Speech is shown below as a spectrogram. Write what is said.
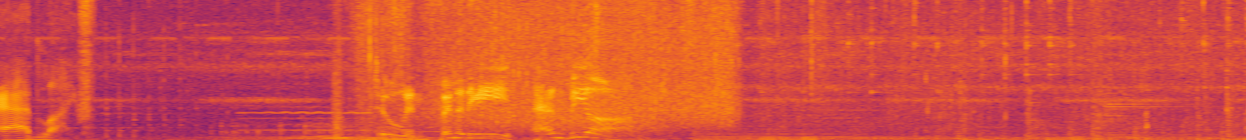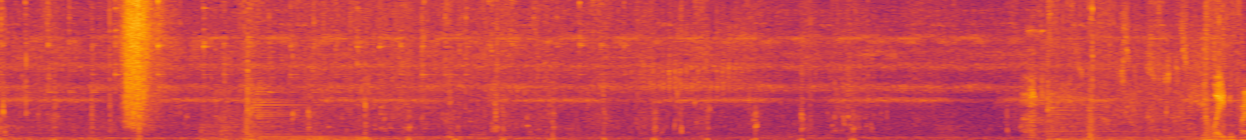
add life. To infinity and beyond. You waiting for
